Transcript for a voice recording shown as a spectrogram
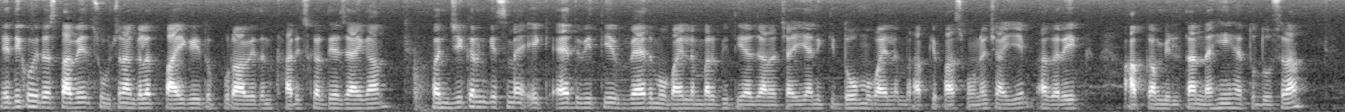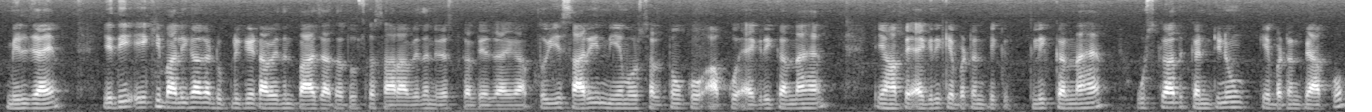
यदि कोई दस्तावेज़, सूचना गलत पाई गई तो पूरा आवेदन खारिज कर दिया जाएगा। पंजीकरण के समय एक अद्वितीय वैध मोबाइल नंबर भी दिया जाना चाहिए, यानी कि दो मोबाइल नंबर आपके पास होने चाहिए। अगर एक आपका मिलता नहीं है तो दूसरा मिल जाए। यदि एक ही बालिका का डुप्लीकेट आवेदन पाया जाता है तो उसका सारा आवेदन निरस्त कर दिया जाएगा। तो ये सारी नियम और शर्तों को आपको एग्री करना है। यहाँ पे एग्री के बटन पे क्लिक करना है। उसके बाद कंटिन्यू के बटन पे आपको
